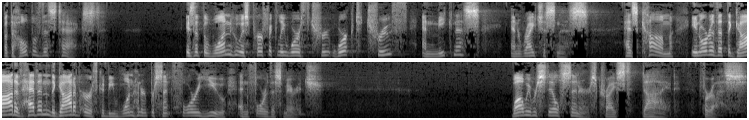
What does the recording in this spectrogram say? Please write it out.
But the hope of this text is that the one who is perfectly worth tr- worked truth and meekness and righteousness has come in order that the God of heaven the God of earth could be 100% for you and for this marriage. While we were still sinners, Christ died for us.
